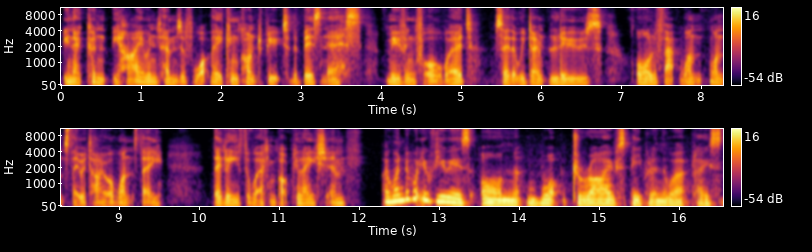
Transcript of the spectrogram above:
you know, couldn't be higher in terms of what they can contribute to the business moving forward so that we don't lose all of that one, once they retire or once they they leave the working population. I wonder what your view is on what drives people in the workplace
